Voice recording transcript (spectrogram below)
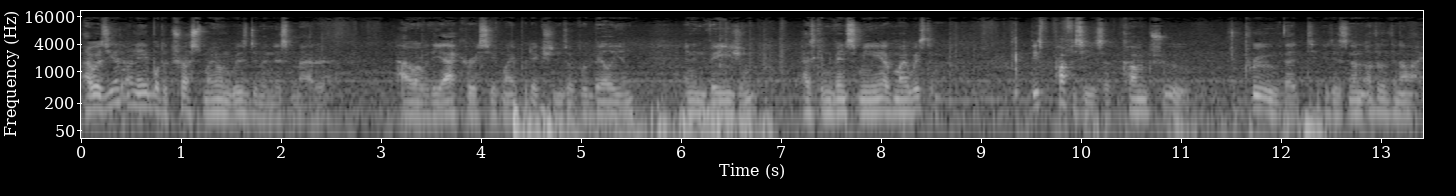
I was yet unable to trust my own wisdom in this matter. However, the accuracy of my predictions of rebellion and invasion has convinced me of my wisdom. These prophecies have come true to prove that it is none other than I.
